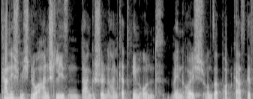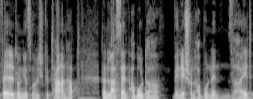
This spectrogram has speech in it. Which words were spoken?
kann ich mich nur anschließen. Dankeschön an Katrin und wenn euch unser Podcast gefällt und ihr es noch nicht getan habt, dann lasst ein Abo da. Wenn ihr schon Abonnenten seid,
